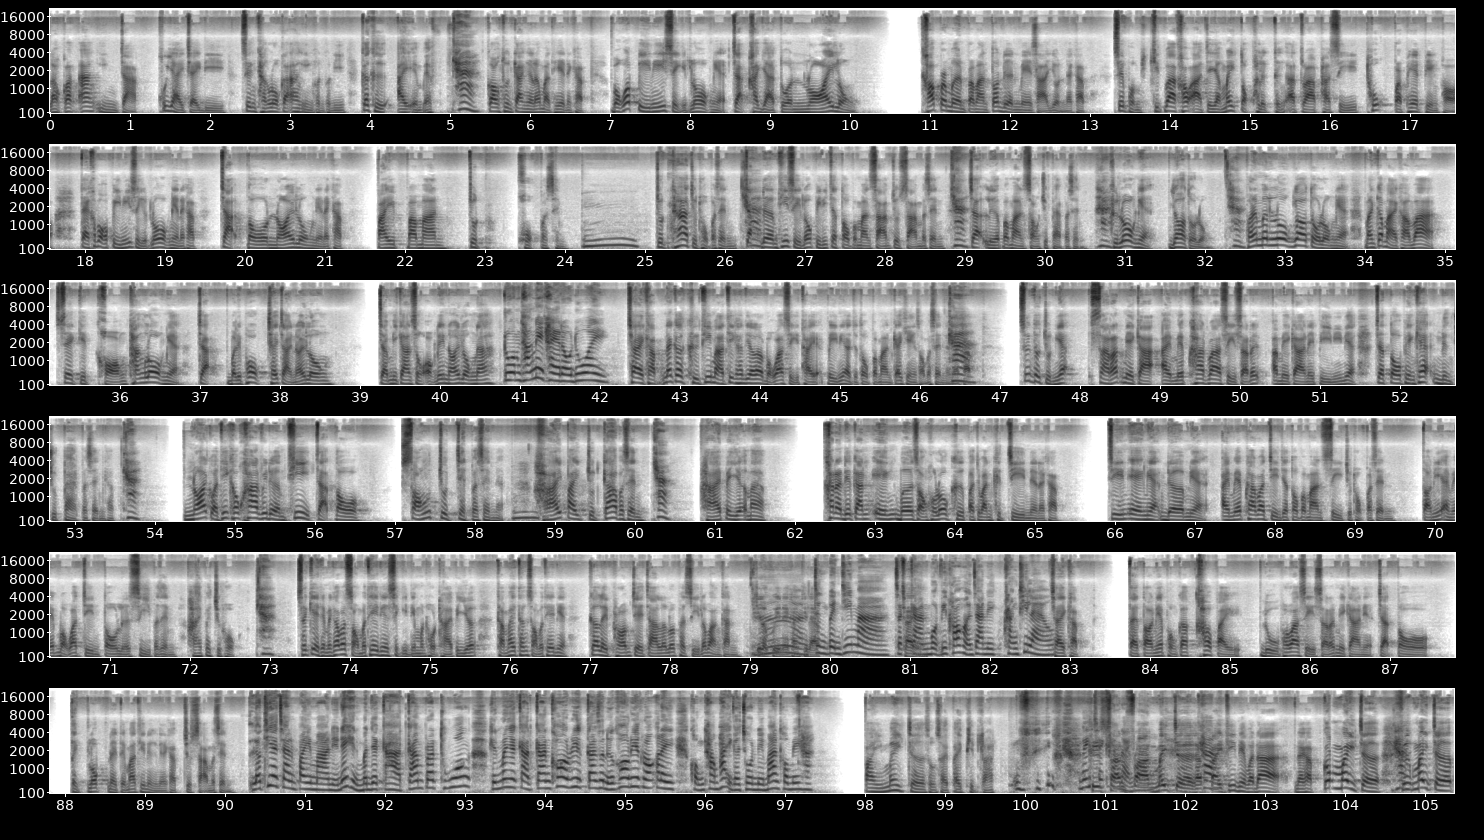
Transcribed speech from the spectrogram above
เราก็อ้างอิงจากผู้ใหญ่ใจดี ซึ่งทั้งโลกก็อ้างอิงคนคนนี้ก็คือ IMF ค่ะกองทุนการเงินระหว่างประเทศนะครับ บอกว่าปีนี้เศรษฐกิจโลกเนี่ยจะขยายตัวน้อยลง เขาประเมินประมาณต้นเดือนเมษายนนะครับ ซึ่งผมคิดว่าเขาอาจจะยังไม่ตกผลึกถึงอัตราภาษีทุกประเภทเพียงพอ แต่เขาบอกว่าปีนี้เศรษฐกิจโลกเนี่ยนะครับจะโตน้อยลงเนี่ยนะครับไปประมาณจุด6%เปอร์เซ็นต์อืมจุด5.6%เปอร์เซ็นต์จากเดิมที่สี่โลกปีนี้จะโตประมาณ3.3%เปอร์เซ็นต์ค่ะจะเหลือประมาณ2.8%เปอร์เซ็นต์ค่ะคือโลกเนี่ยย่อตัวลงค่ะเพราะฉะนั้นเมื่อโลกย่อตัวลงเนี่ยมันก็หมายความว่าเศรษฐกิจของทั้งโลกเนี่ยจะบริโภคใช้จ่ายน้อยลง จะมีการส่งออกได้น้อยลงนะ รวมทั้งในไทยเราด้วย ใช่ครับ นั่นก็คือที่มาที่ครั้งที่แล้วเราบอกว่าเศรษฐกิจไทย ปีนี้อาจจะโตประมาณใกล้เคียง 2%นะครับซึ่งตรงจุดเนี้ยสหรัฐอเมริกา IMF คาดว่าเศรษฐกิจสหรัฐอเมริกาในปีนี้เนี่ยจะโตเพียงแค่ 1.8%ครับค่ะน้อยกว่าที่เขาคาดไว้เดิมที่จะโต 2.7%เนี่ยอืมหายไปจุด9%ค่ะหายไปเยอะมากขณะเดียวกันเองเบอร์ 2 ของโลกคือปัจจุบันคือจีนเนี่ยนะครับ จีนเองเนี่ยเดิมเนี่ย IMF คาดว่าจีนจะโตประมาณ 4.6%ตอนนี้ IMF บอกว่าจีนโตเหลือ 4%หายไปจุด6ค่ะสังเกตเห็นไหมครับว่า 2 ประเทศเนี่ยเศรษฐกิจเนี่ยมันหดหายไปเยอะทำให้ทั้ง 2 ประเทศเนี่ยก็เลยพร้อมเจรจาและลดภาษีระหว่างกันที่เราคุยในครั้งที่แล้วจึงเป็นที่มาจากใช่การบทวิเคราะห์ของอาจารย์ในครั้งที่แล้ว ใช่ครับ แต่ตอนนี้ผมก็เข้าไปดูเพราะว่าสีสหรัฐอเมริกาเนี่ยจะโต ติดลบในไตรมาสที่1เนี่ยครับจุดสามเปอร์เซ็นต์แล้วที่อาจารย์ไปมาเนี่ยได้เห็นบรรยากาศการประท้วง เห็นบรรยากาศการข้อเรียกการเสนอข้อเรียกร้องอะไรของทางภาคเอกชนในบ้านเขาไหมคะ ไปไม่เจอสงสัยไปผิดรัฐ ไม่คือใช่ขซานนาดฟรานนั้น ไม่เจอครับค่ะไปที่เนวาดานะครับ ก็ไม่เจอค่ะคือไม่เจอ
